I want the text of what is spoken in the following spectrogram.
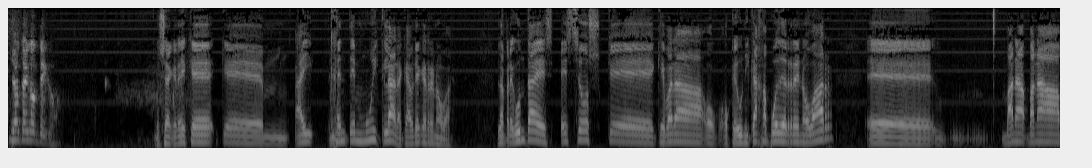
Yo estoy contigo. O sea, ¿creéis que, que mm, hay gente muy clara que habría que renovar? La pregunta es, ¿esos que, que van a, o, que Unicaja puede renovar, eh, van a, van a,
